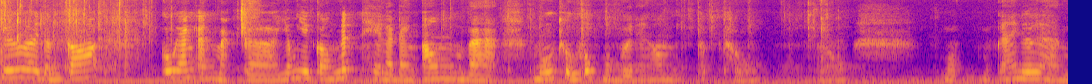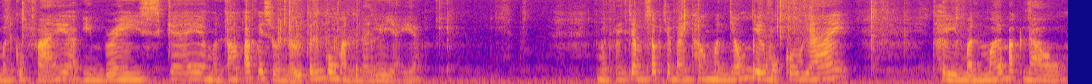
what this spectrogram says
Chứ đừng có cố gắng ăn mặc uh, giống như con nít hay là đàn ông và muốn thu hút một người đàn ông thực thụ. Một một cái nữa là mình cũng phải uh, embrace cái mình ôm ấp cái sự nữ tính của mình là như vậy á. Mình phải chăm sóc cho bản thân mình giống như một cô gái thì mình mới bắt đầu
